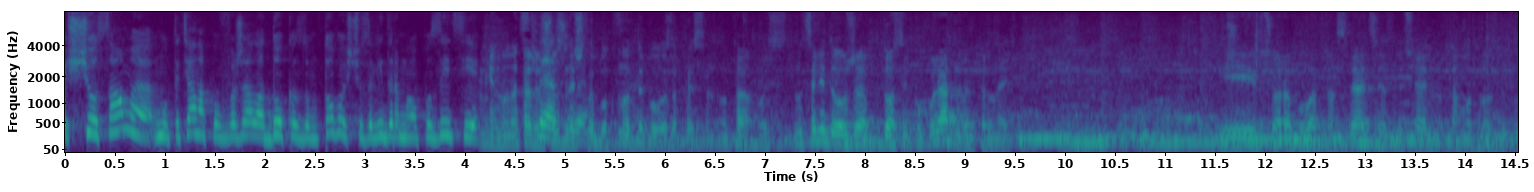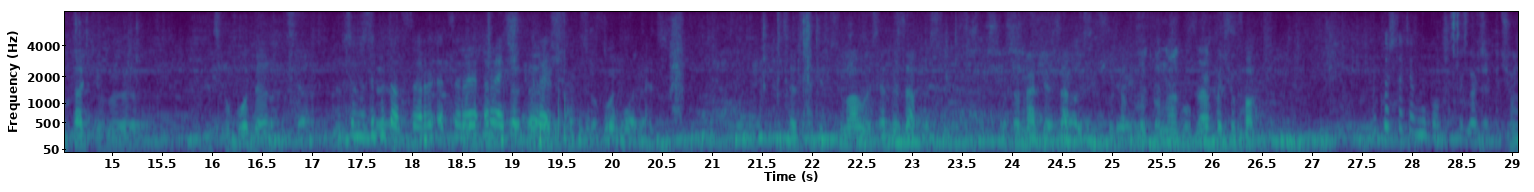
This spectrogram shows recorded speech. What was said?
що саме ну Тетяна повважала доказом того, що за лідерами опозиції Ні, ну вона каже, що знайшли блокнот, де було записано. Та, ось. Ну, це відео вже досить популярне в інтернеті. І вчора була трансляція, звичайно, там одного з депутатів е, від свободи Аронця. Це не депутат, це, це речник, та- та речник від свободи. Аронець. Це все фіксувалося. А де записи? Фотографія записів, що там. Я хочу факт. Тягнебок. Чому?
